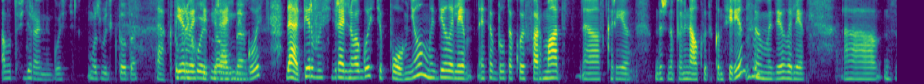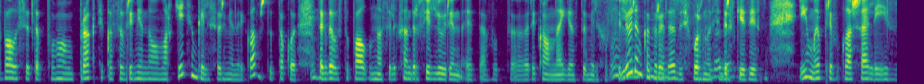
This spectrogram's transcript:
А вот федеральный гость, может быть, кто-то. Так, кто первый федеральный нам, да. гость. Да, первого федерального гостя помню. Мы делали, это был такой формат, а, скорее даже напоминал какую-то конференцию. Угу. Мы делали называлось это, по-моему, практика современного маркетинга или современной рекламы, что-то такое. Mm-hmm. Тогда выступал у нас Александр Филюрин, это вот э, рекламное агентство Мельхов Филюрин, mm-hmm. которое, да, до сих пор в Новосибирске известно. И мы приглашали из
